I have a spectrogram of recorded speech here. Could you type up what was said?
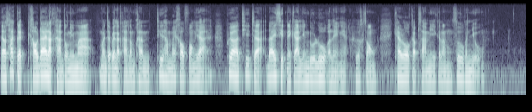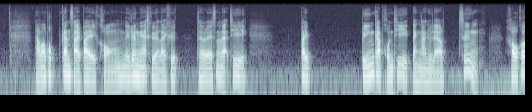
แล้วถ้าเกิดเขาได้หลักฐานตรงนี้มา มันจะเป็นหลักฐานสำคัญที่ทำให้เขาฟ้องหย่าเพื่อที่จะได้สิทธิ์ในการเลี้ยงดูลูกอะไรอย่างเงี้ยคือสองแคโรกับสามีกำลังสู้กันอยู่ ถามว่าพบกันสายไปของในเรื่องนี้คืออะไรคือเทเรสนั่นแหละที่ไปปิ๊งกับคนที่แต่งงานอยู่แล้ว ซึ่งเขาก็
